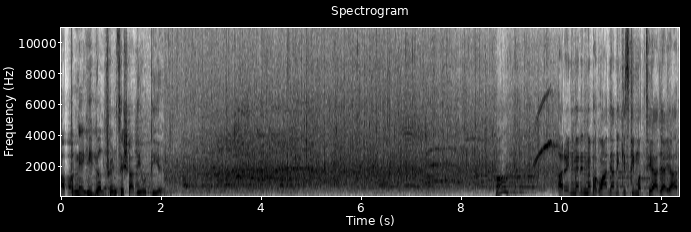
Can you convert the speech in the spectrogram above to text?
अपने ही गर्लफ्रेंड से शादी होती है हाँ। अरेंज मैरिज में भगवान जाने किसकी मत्थे आ जाए यार?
